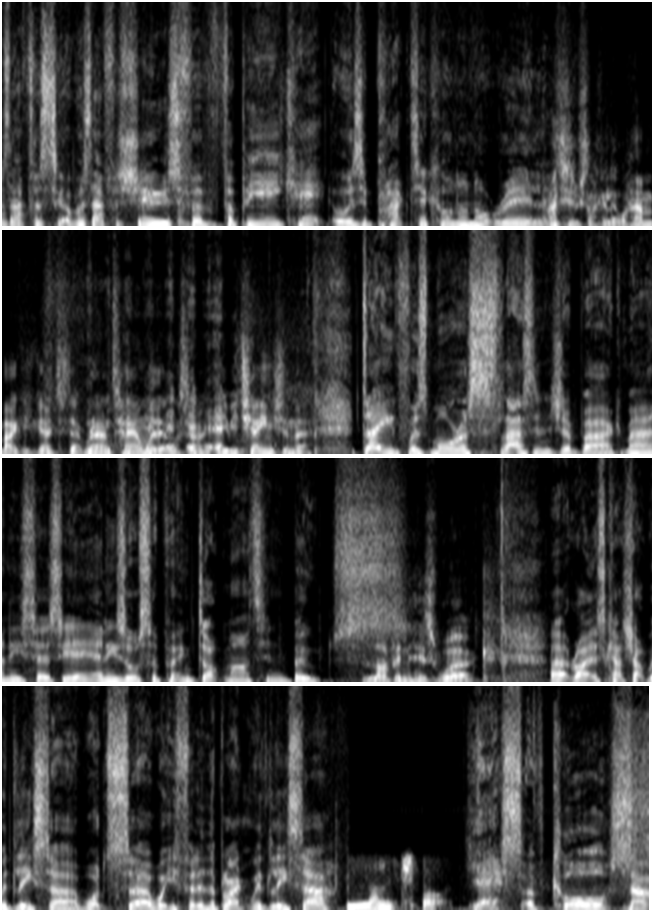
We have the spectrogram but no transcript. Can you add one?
Was that for was that for shoes for for PE kit or was it practical or not really? Actually, it was like a little handbag you're going to step around town with it or something. Keep your change in there. Dave was more a Slazenger bag man, he says here, and he's also putting Doc Martin boots. Loving his work. Uh, right, let's catch up with Lisa. What's uh, what you fill in the blank with, Lisa? Lunchbox. Yes, of course. Now,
